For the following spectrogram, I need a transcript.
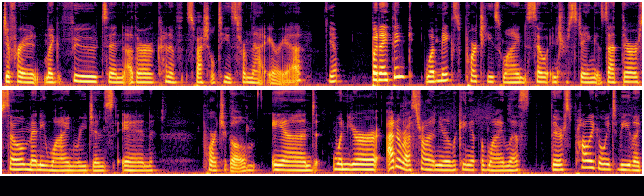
different like foods and other kind of specialties from that area. Yep. But I think what makes Portuguese wine so interesting is that there are so many wine regions in Portugal. And when you're at a restaurant and you're looking at the wine list, there's probably going to be like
